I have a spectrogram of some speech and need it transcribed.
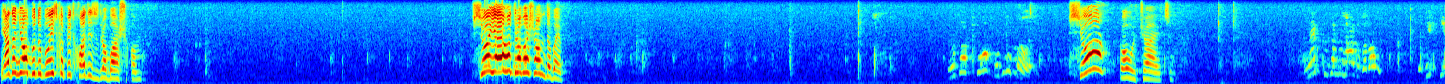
Я до нього буду близько підходити з дробашиком. Все, я його дробашом добив. Все, получается. Next вже не надо, давай. Тоді всі,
